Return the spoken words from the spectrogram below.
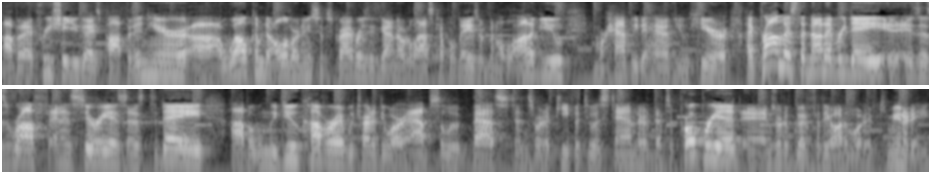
uh, but I appreciate you guys popping in here. Uh, welcome to all of our new subscribers we've gotten over the last couple days. There have been a lot of you, and we're happy to have you here. I promise that not every day is as rough and as serious as today, uh, but when we do cover it, we try to do our absolute best and sort of keep it to a standard that's appropriate and sort of good for the automotive community.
